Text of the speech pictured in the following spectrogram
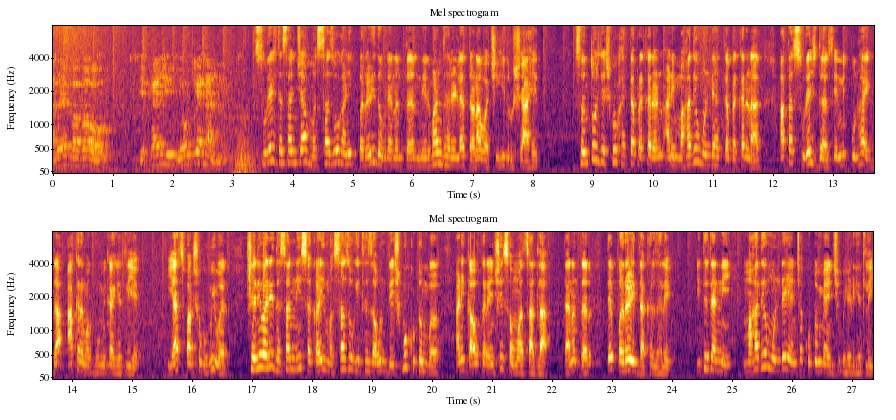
अरे बाबा हो हे काही योग्य नाही. सुरेश दसांच्या मस्साजोग आणि परळी दौऱ्यानंतर निर्माण झालेल्या तणावाची ही दृश्य आहेत. संतोष देशमुख हत्या प्रकरण आणि महादेव मुंडे हत्या प्रकरणात आता सुरेश धस यांनी पुन्हा एकदा आक्रमक भूमिका घेतली आहे याच पार्श्वभूमीवर शनिवारी धसांनी सकाळी मस्साजोग इथं जाऊन देशमुख कुटुंब आणि गावकऱ्यांशी संवाद साधला. त्यानंतर ते परळीत दाखल झाले. इथे त्यांनी महादेव मुंडे यांच्या कुटुंबियांची भेट घेतली.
